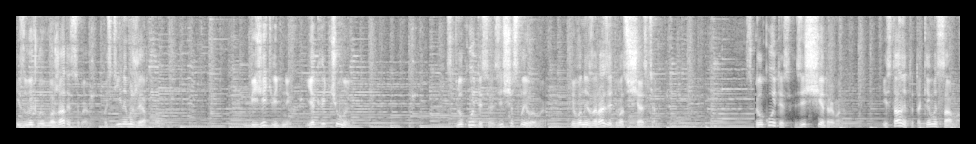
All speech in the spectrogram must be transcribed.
і звикли вважати себе постійними жертвами. Біжіть від них, як від чуми. Спілкуйтеся зі щасливими, і вони заразять вас щастям. Спілкуйтесь зі щедрими і станете такими само.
